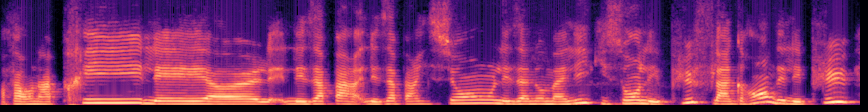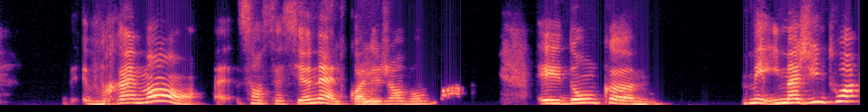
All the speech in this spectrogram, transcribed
enfin, on a pris les, euh, les, les appar- les apparitions, les anomalies qui sont les plus flagrantes et les plus vraiment euh, sensationnelles, quoi. Les gens vont voir. Et donc, euh, mais imagine-toi,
